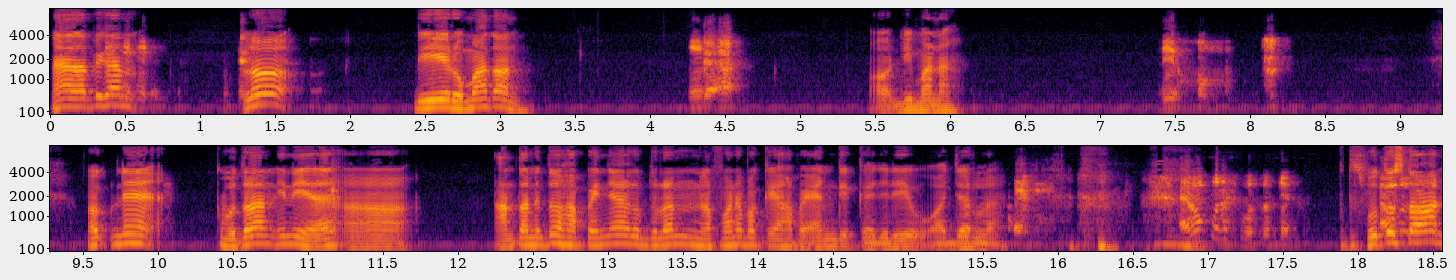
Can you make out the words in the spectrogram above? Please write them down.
nah tapi kan lu di rumah ton. Enggak Oh di mana? di home. Oh ini kebetulan ini ya. eh, Anton itu HP-nya kebetulan nelfonnya pakai HP NG ya jadi wajar lah. Emang putus-putus ya? Putus-putus ton.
